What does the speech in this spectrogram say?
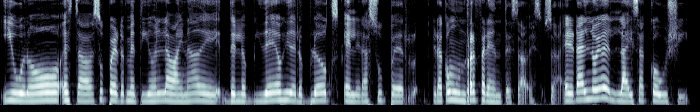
y uno estaba súper metido en la vaina de, de los videos y de los blogs, él era súper, era como un referente, ¿sabes? O sea, era el novio de Liza Koshy,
